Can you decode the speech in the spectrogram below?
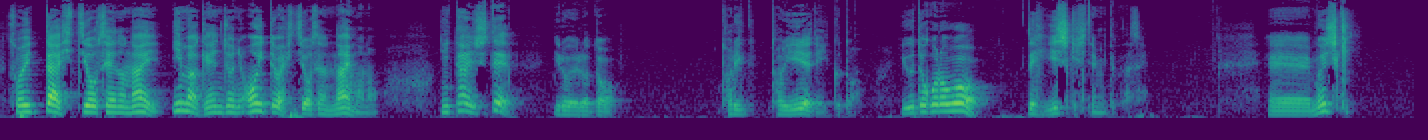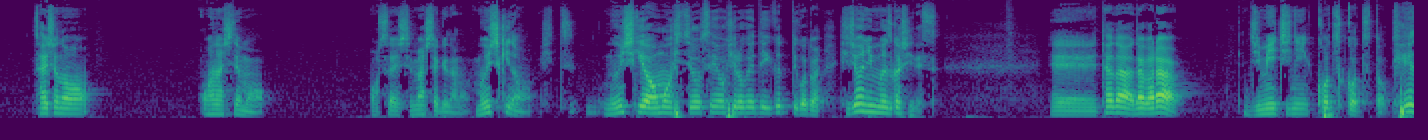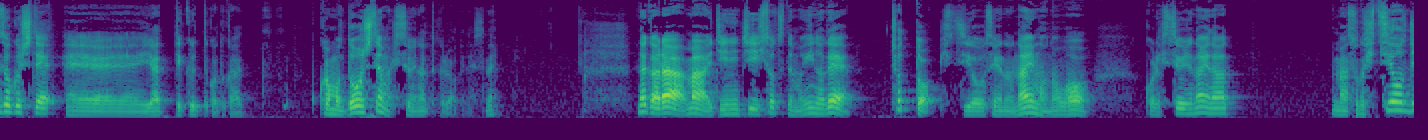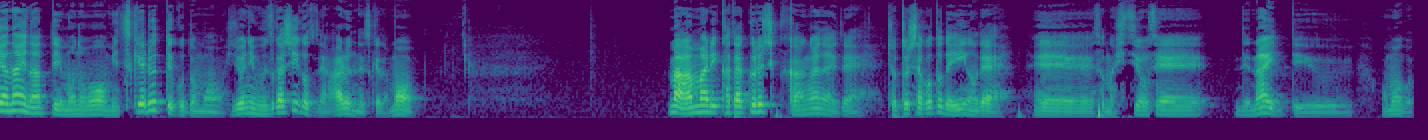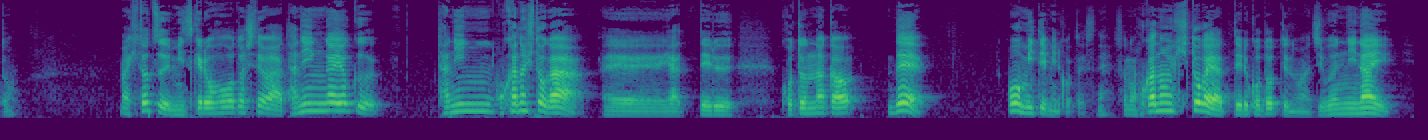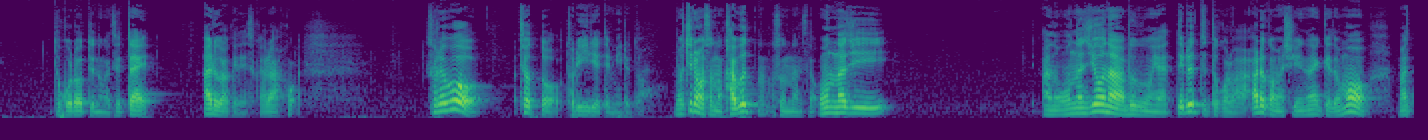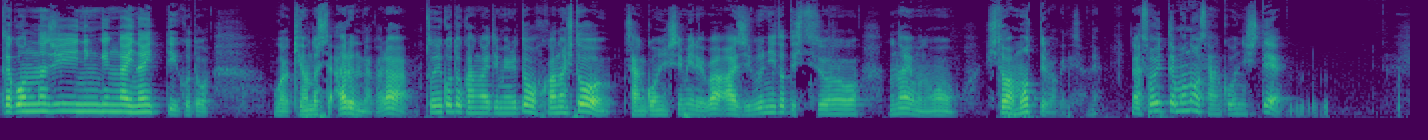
そういった必要性のない今現状においては必要性のないものに対していろいろと取り取り入れていくというところをぜひ意識してみてください。えー、無意識。最初のお話でもお伝えしましたけども無意識の無意識が思う必要性を広げていくってことは非常に難しいです、えー、ただだから地道にコツコツと継続して、えー、やっていくってことがこれもどうしても必要になってくるわけですね。だからまあ一日一つでもいいのでちょっと必要性のないものをこれ必要じゃないなまあその必要じゃないなっていうものを見つけるってことも非常に難しいことであるんですけどもまああんまり堅苦しく考えないでちょっとしたことでいいので、えー、その必要性でないっていう思うこと。まあ一つ見つける方法としては他人がよく他人他の人が、えー、やってることの中でを見てみることですね。その他の人がやっていることっていうのは自分にないところっていうのが絶対あるわけですからそれをちょっと取り入れてみると。もちろんその株そのなんですか同じあの同じような部分をやってるってところはあるかもしれないけども全く同じ人間がいないっていうことが基本としてあるんだからそういうことを考えてみると他の人を参考にしてみればあ自分にとって必要のないものを人は持ってるわけですよね。だからそういったものを参考にして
